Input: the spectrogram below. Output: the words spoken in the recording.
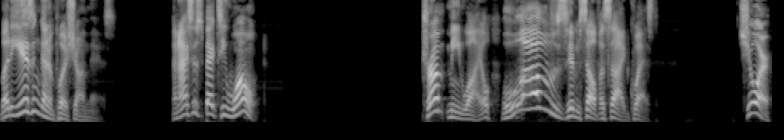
But he isn't going to push on this. And I suspect he won't. Trump, meanwhile, loves himself a side quest. Sure,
